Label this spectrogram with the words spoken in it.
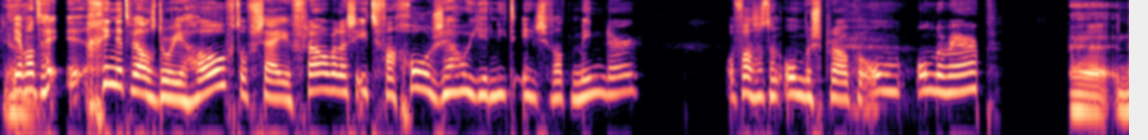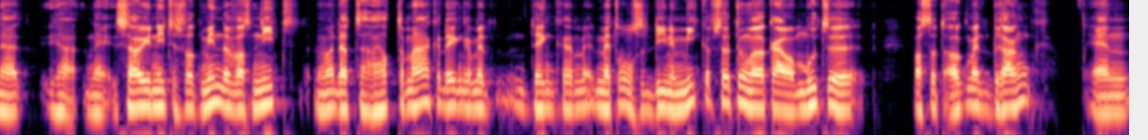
Ja, want ging het wel eens door je hoofd? Of zei je vrouw wel eens iets van... Goh, zou je niet eens wat minder? Of was het een onbesproken on- onderwerp? Eh, nou ja, nee, zou je niet eens wat minder was niet, maar dat had te maken denk ik met, denk, ik, met, met onze dynamiek of zo. Toen we elkaar ontmoetten, was dat ook met drank. En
